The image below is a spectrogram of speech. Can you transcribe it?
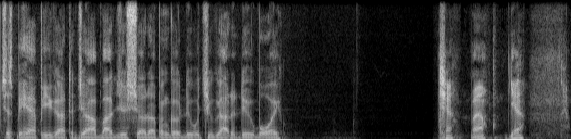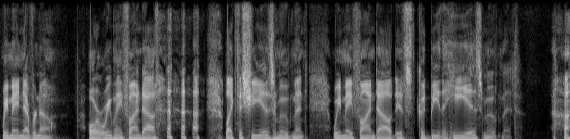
Just be happy you got the job. I just shut up and go do what you got to do, boy. Yeah. Well, yeah. We may never know. Or we may find out, like the she is movement, we may find out it could be the he is movement.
